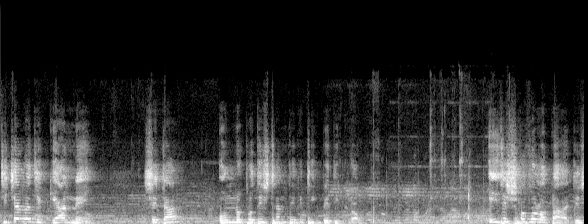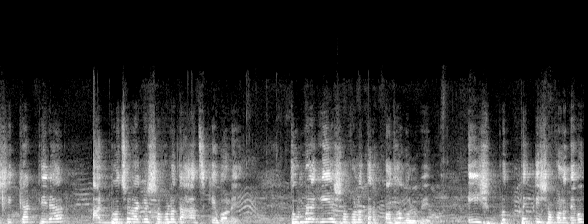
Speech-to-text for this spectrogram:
টিচাররা যে জ্ঞান নেই, সেটা অন্য প্রতিষ্ঠান থেকে ঠিক ব্যতিক্রম। এই যে সফলতা যে শিক্ষার্থীরা আট বছর আগে সফলতা আজকে বলে, তোমরা গিয়ে সফলতার কথা বলবে। এই প্রত্যেকটি সফলতা এবং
